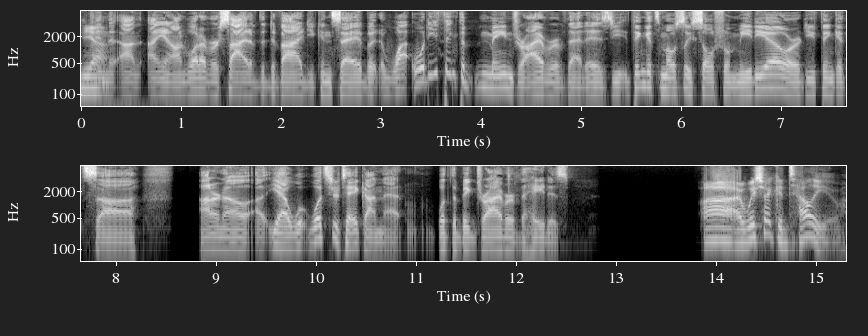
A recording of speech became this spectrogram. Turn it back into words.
Yeah. in the, on uh, you know on whatever side of the divide you can say. But what what do you think the main driver of that is? Do you think it's mostly social media, or do you think it's uh, I don't know? Uh, yeah, wh- what's your take on that? What the big driver of the hate is? Uh, I wish I could tell you.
